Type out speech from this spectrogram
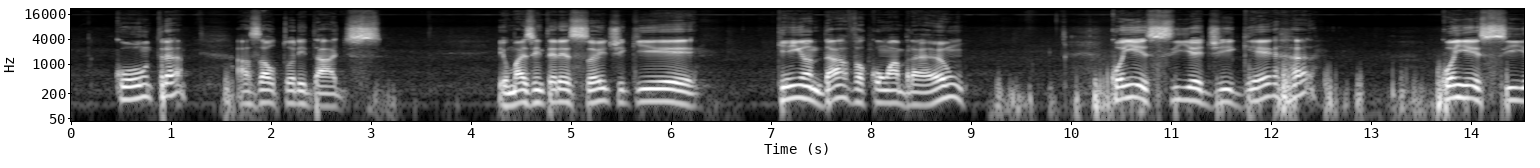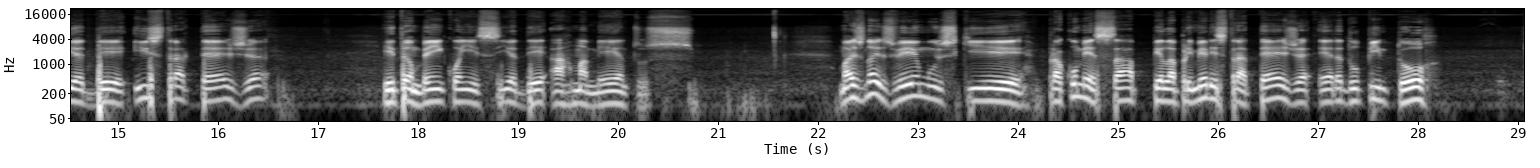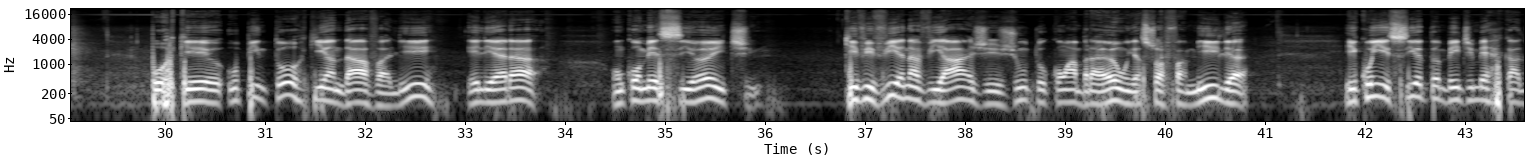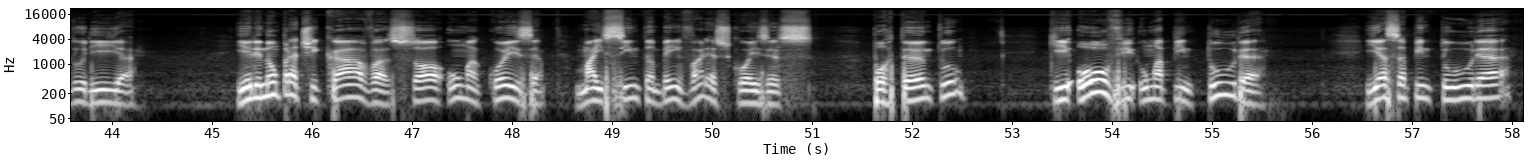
contra as autoridades. E o mais interessante é que quem andava com Abraão conhecia de guerra, conhecia de estratégia e também conhecia de armamentos. Mas nós vemos que, para começar, pela primeira estratégia era do pintor, porque o pintor que andava ali, ele era um comerciante que vivia na viagem junto com Abraão e a sua família e conhecia também de mercadoria. E ele não praticava só uma coisa, mas sim também várias coisas. Portanto, que houve uma pintura e essa pintura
